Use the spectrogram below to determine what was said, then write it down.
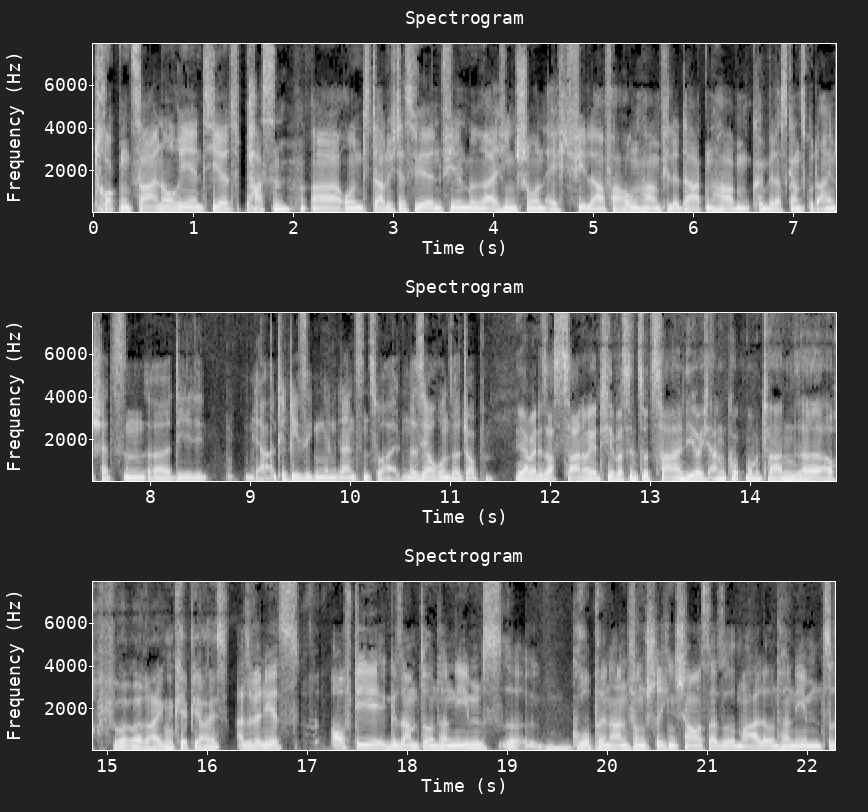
trocken zahlenorientiert passen. Äh, und dadurch, dass wir in vielen Bereichen schon echt viele Erfahrungen haben, viele Daten haben, können wir das ganz gut einschätzen, äh, die, ja, die Risiken in Grenzen zu halten. Das ist ja auch unser Job. Ja, wenn du sagst zahlenorientiert, was sind so Zahlen, die ihr euch anguckt momentan, äh, auch für eure eigenen KPIs? Also wenn du jetzt auf die gesamte Unternehmensgruppe in Anführungsstrichen schaust, also mal alle Unternehmen zu,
